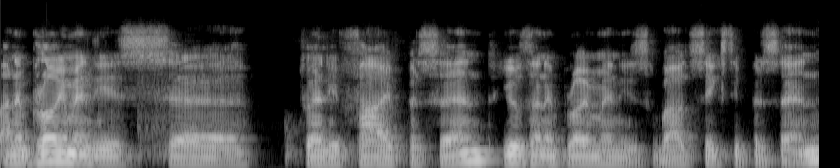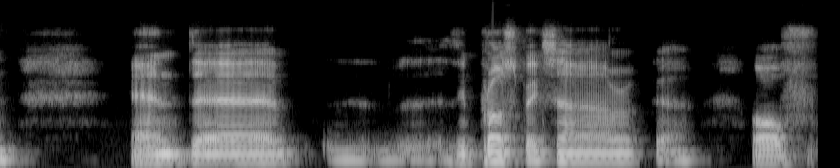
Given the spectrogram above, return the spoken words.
unemployment is 25%. Uh, Youth unemployment is about 60%, and uh, the prospects are uh, of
